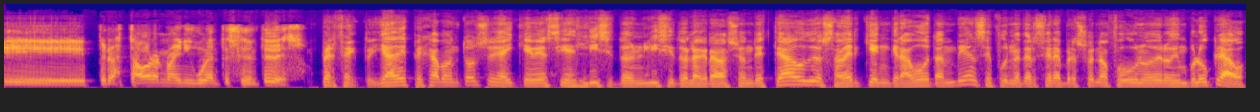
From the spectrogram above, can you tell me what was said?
eh, pero hasta ahora no hay ningún antecedente de eso. Perfecto, ya despejamos entonces, hay que ver si es lícito o no ilícito la grabación de este audio, saber quién grabó también, si fue una tercera persona o fue uno de los involucrados.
